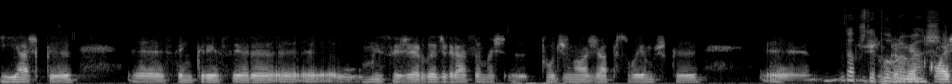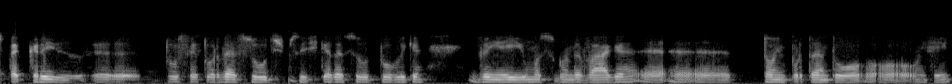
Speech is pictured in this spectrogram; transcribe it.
e acho que, uh, sem querer ser uh, o mensageiro da desgraça, mas todos nós já percebemos que, juntamente com esta crise do setor da saúde, específica da saúde pública, vem aí uma segunda vaga tão importante, ou, ou enfim,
